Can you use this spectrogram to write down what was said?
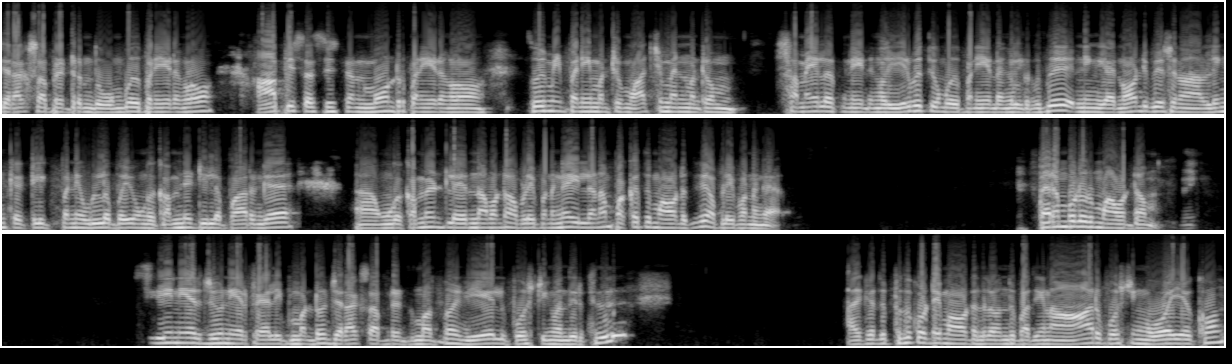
xerox operator வந்து ஒன்பது பணியிடங்களும் ஆபீஸ் அசிஸ்டன்ட் மூன்று பணியிடங்களும் தூய்மை பணி மற்றும் வாட்ச்மேன் மற்றும் சமையலர் பணியிடங்கள் இருபத்தி ஒன்பது பணியிடங்கள் இருக்குது. நீங்கள் நோட்டிஃபிகேஷன் லிங்கை கிளிக் பண்ணி உள்ளே போய் உங்கள் கம்யூனிட்டியில் பாருங்கள் உங்கள் கம்யூனிட்டியில் இருந்தால் மட்டும் அப்ளை பண்ணுங்க. இல்லைனா பக்கத்து மாவட்டத்துக்கு அப்ளை பண்ணுங்கள் பெரம்பலூர் மாவட்டம். சீனியர் ஜூனியர் ஃபேலிப் மட்டும் ஜெராக்ஸ் ஆபரேட்டர் மட்டும் ஏழு போஸ்டிங் வந்து இருக்குது அதுக்கடுத்து புதுக்கோட்டை மாவட்டத்தில் வந்து பார்த்தீங்கன்னா ஆறு போஸ்டிங் ஓஏக்கும்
